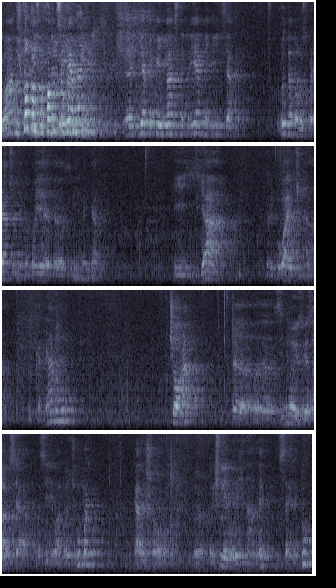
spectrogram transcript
нюанс. І хто там знаходився в неприємний. кабінеті? Е, Є такий нюанс неприємний, дивіться, видано розпорядження на моє е, звільнення. І я, перебуваючи на лікарняному, вчора е, зі мною зв'язався Василь Іванович Губаль, каже, що е, прийшли оригінали в середу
